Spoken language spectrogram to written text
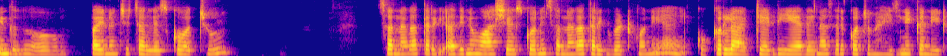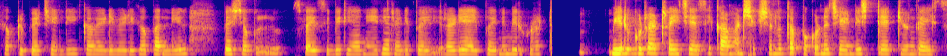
ఇందులో పైనుంచి చల్లేసుకోవచ్చు. సన్నగా తరిగి అదిని వాష్ చేసుకొని సన్నగా తరిగి పెట్టుకొని కుక్కర్లో యాడ్ చేయండి. ఏదైనా సరే కొంచెం హైజీనిక్గా నీట్గా ప్రిపేర్ చేయండి. ఇంకా వేడి వేడిగా పన్నీర్ వెజిటబుల్ స్పైసీ బిర్యానీ అయితే రెడీ రెడీ అయిపోయింది. మీరు కూడా మీరు కూడా ట్రై చేసి కామెంట్ సెక్షన్లో తప్పకుండా చేయండి. స్టే ట్యూన్ గైస్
